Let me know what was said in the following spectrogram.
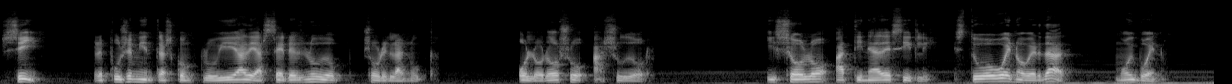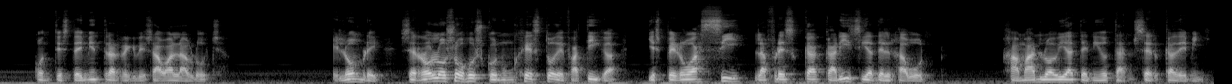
Sí, repuse mientras concluía de hacer el nudo sobre la nuca, oloroso a sudor. Y solo atiné a decirle, estuvo bueno, ¿verdad? Muy bueno, contesté mientras regresaba a la brocha. El hombre cerró los ojos con un gesto de fatiga y esperó así la fresca caricia del jabón. Jamás lo había tenido tan cerca de mí.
